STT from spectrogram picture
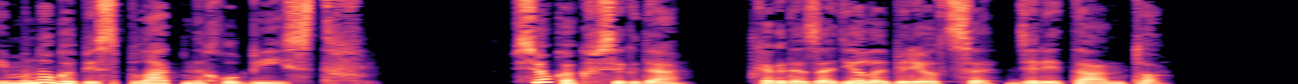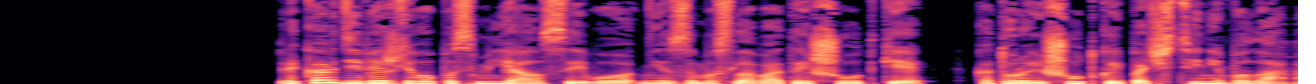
и много бесплатных убийств. Все как всегда, когда за дело берется дилетанто. Рикарди вежливо посмеялся его незамысловатой шутке, которая шуткой почти не была.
